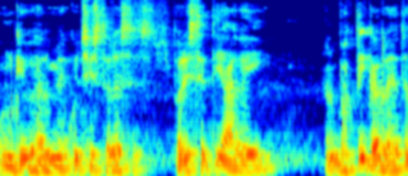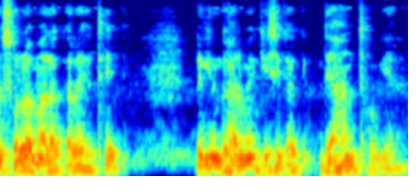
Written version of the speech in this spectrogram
उनके घर में कुछ इस तरह से परिस्थिति आ गई। भक्ति कर रहे थे, सोलह माला कर रहे थे। लेकिन घर में किसी का देहांत हो गया।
